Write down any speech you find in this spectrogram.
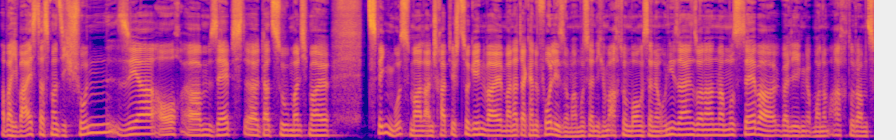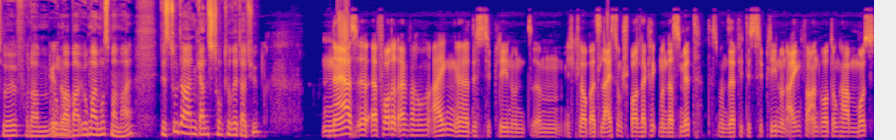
Aber ich weiß, dass man sich schon sehr auch ähm, selbst äh, dazu manchmal zwingen muss, mal an den Schreibtisch zu gehen, weil man hat ja keine Vorlesung. Man muss ja nicht um 8 Uhr morgens an der Uni sein, sondern man muss selber überlegen, ob man um 8 oder um 12 oder genau. irgendwann, irgendwann muss man mal. Bist du da ein ganz strukturierter Typ? Naja, es äh, erfordert einfach Eigendisziplin und ähm, ich glaube, als Leistungssportler kriegt man das mit, dass man sehr viel Disziplin und Eigenverantwortung haben muss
